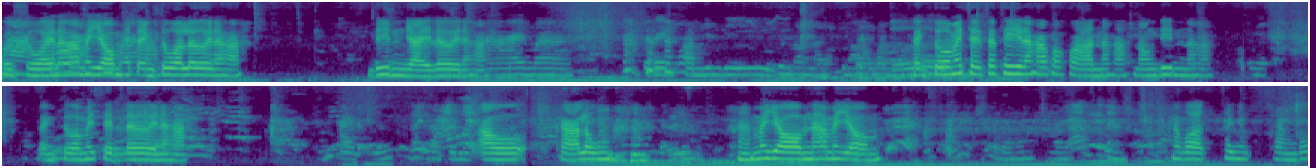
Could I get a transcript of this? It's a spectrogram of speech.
คนสวยนะคะ ไม่ยอมให้แต่งตัวเลยนะคะ ดิ้นใหญ่เลยนะคะทายมาแสดงความยินดีขึ้นตอนไหนขึ้นตอนไหนแต่งตัวไม่เสร็จสักทีนะคะพ่อควานนะคะ น้องดิ้นนะคะ แต่งตัวไม่เสร็จเลยนะคะ เอาขาลง ไม่ยอมนะไม่ยอมนะว่าขยับขังโบ้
